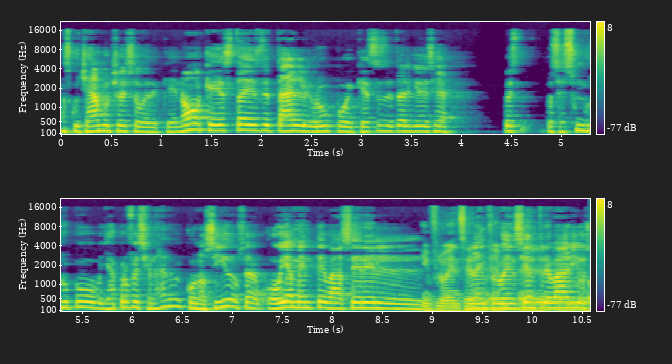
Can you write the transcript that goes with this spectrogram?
escuchaba mucho eso, güey, de que no, que esta es de tal grupo y que esto es de tal. Yo decía, pues, pues es un grupo ya profesional, güey, conocido. O sea, obviamente va a ser el... Influencia. La en- influencia en- entre en varios.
